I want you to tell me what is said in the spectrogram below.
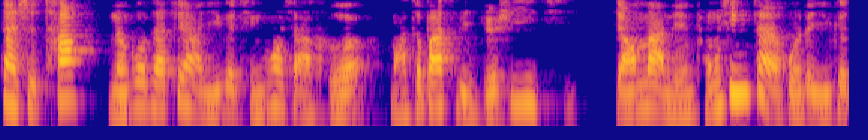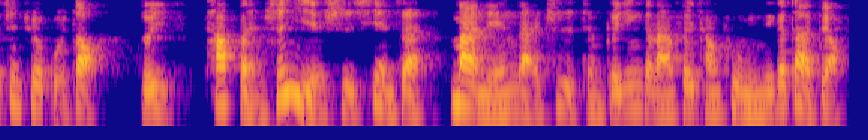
但是他能够在这样一个情况下和马特巴斯比爵士一起将曼联重新带回了一个正确轨道，所以他本身也是现在曼联乃至整个英格兰非常著名的一个代表。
